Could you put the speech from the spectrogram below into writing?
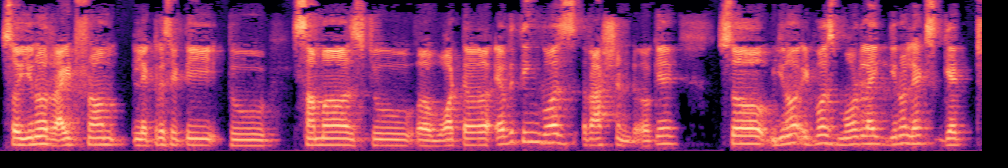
So, you know, right from electricity to summers to uh, water, everything was rationed. Okay. So, you know, it was more like, you know, let's get,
